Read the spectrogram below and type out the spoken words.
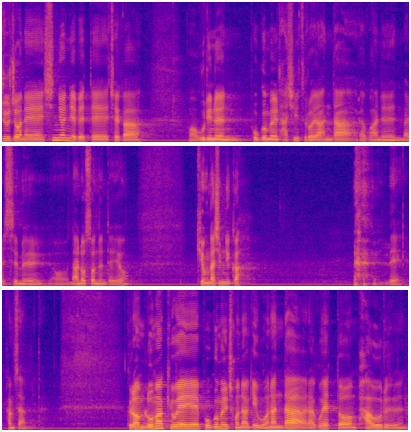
예, 2주 전에 신년 예배 때 제가 어, 우리는 복음을 다시 들어야 한다라고 하는 말씀을 어, 나눴었는데요. 기억나십니까? 네, 감사합니다. 그럼 로마 교회에 복음을 전하기 원한다라고 했던 바울은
